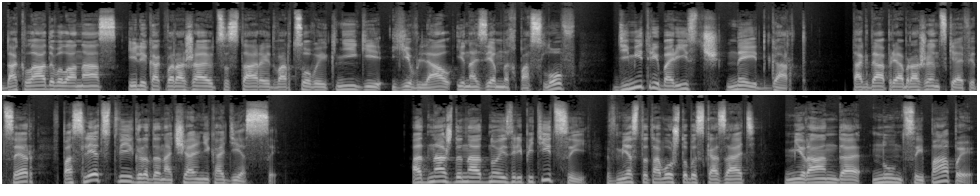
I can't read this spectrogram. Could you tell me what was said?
Докладывал о нас, или, как выражаются старые дворцовые книги, являл иноземных послов Дмитрий Борисович Нейтгард – тогда преображенский офицер, впоследствии градоначальник Одессы. Однажды на одной из репетиций, вместо того, чтобы сказать «Миранда, нунций папы»,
